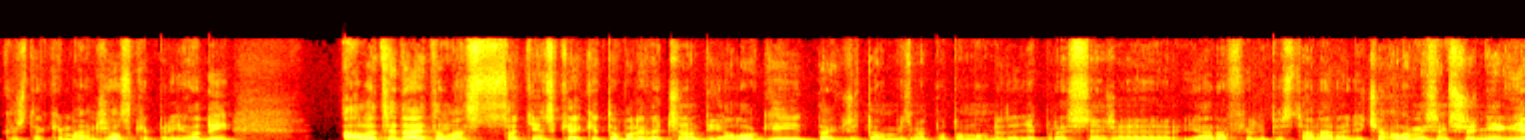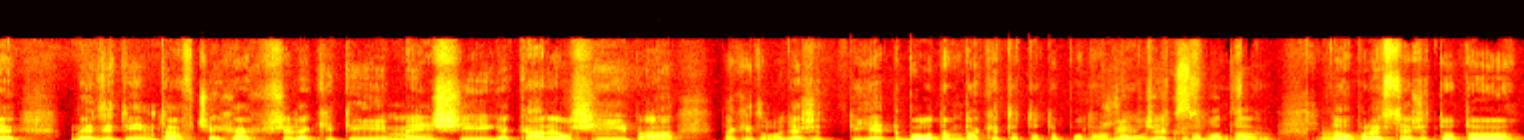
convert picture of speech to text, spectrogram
akože také manželské príhody. Ale teda aj to na Satinské, keď to boli väčšinou dialógy, takže tam by sme potom mohli dať aj presne, že Jara Filipe Stana Radiča. Ale myslím si, že niekde medzi týmto a v Čechách všelijakí tí Menšík a Karel Šíp a takíto ľudia, že je, bolo tam takéto toto podhubie. Možno sobota. No presne, že toto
